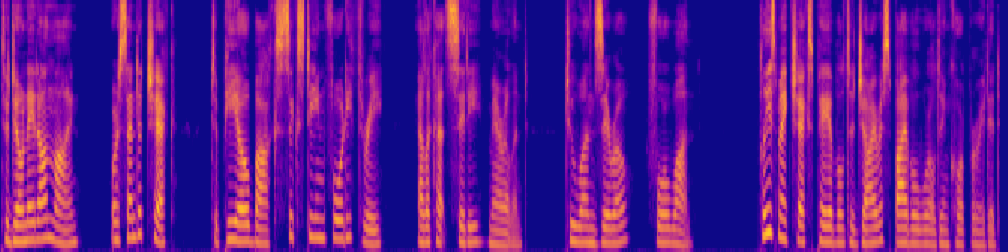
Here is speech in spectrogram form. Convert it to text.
to donate online or send a check to P.O. Box 1643, Ellicott City, Maryland 21041. Please make checks payable to Jairus Bible World Incorporated.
